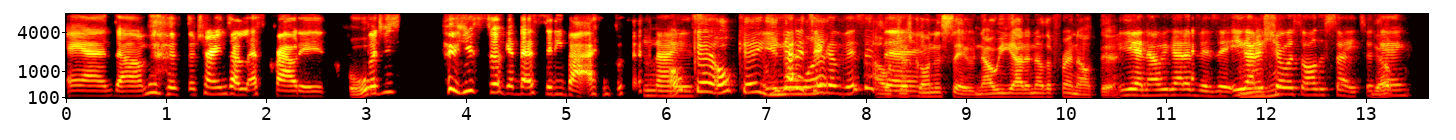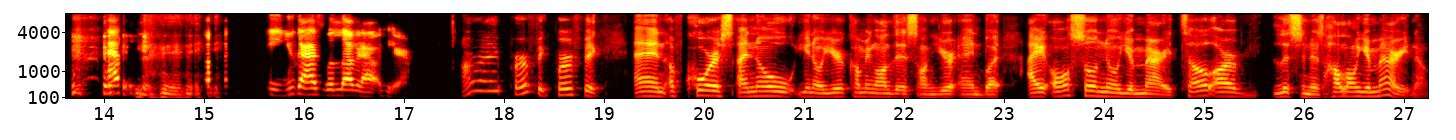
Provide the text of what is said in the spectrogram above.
and um the trains are less crowded, Oh, but you you still get that city vibe. Nice. okay, okay. You You, know gotta what? take a visit. I was just going to say, now we got another friend out there. Yeah, now we gotta visit. You gotta Mhm. show us all the sites, Yep. okay? you guys would love it out here. All right, perfect, perfect. And of course, I know, you know, you're coming on this on your end, but I also know you're married. Tell our listeners how long you're married now.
